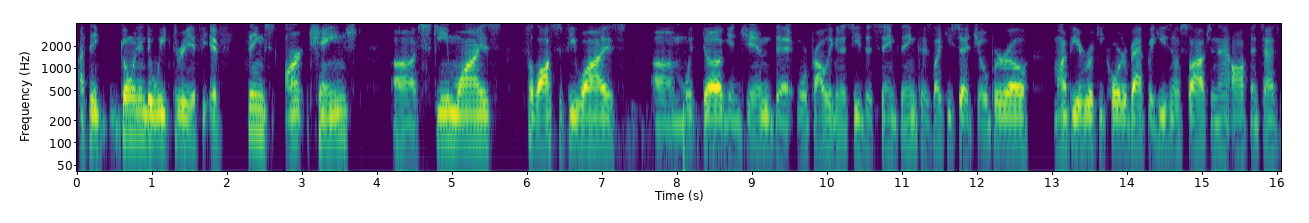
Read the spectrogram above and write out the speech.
I think going into week three, if if things aren't changed, uh, scheme wise, philosophy wise, um, with Doug and Jim, that we're probably going to see the same thing. Because, like you said, Joe Burrow might be a rookie quarterback, but he's no slouch, and that offense has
